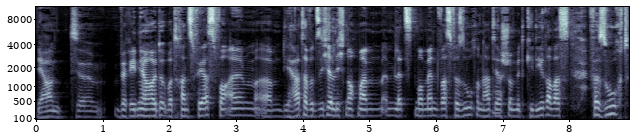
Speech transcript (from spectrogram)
Ja, und äh, wir reden ja heute über Transfers vor allem. Ähm, die Hertha wird sicherlich noch mal im, im letzten Moment was versuchen, hat ja, Ja. schon mit Kedira was versucht.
